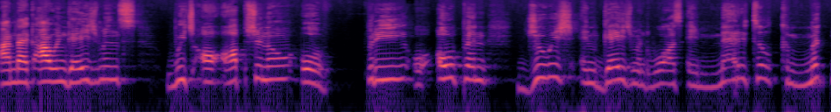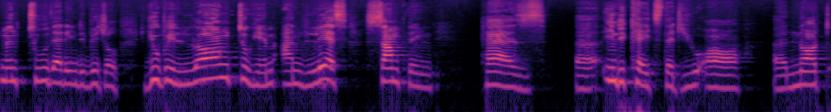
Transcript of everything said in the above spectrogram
Unlike our engagements, which are optional or free or open, Jewish engagement was a marital commitment to that individual. You belong to him unless something has uh, indicates that you are uh, not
